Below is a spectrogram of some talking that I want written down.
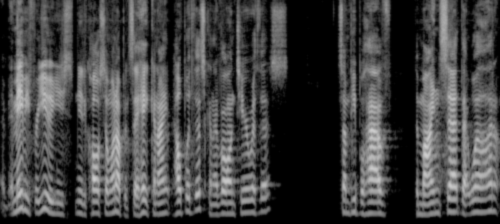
And maybe for you, you need to call someone up and say, hey, can I help with this? Can I volunteer with this? Some people have the mindset that, well, I don't,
